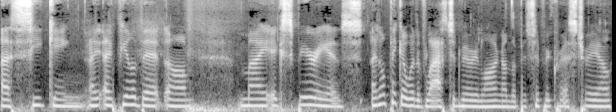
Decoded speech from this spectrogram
a seeking. I, I feel that um, my experience. I don't think I would have lasted very long on the Pacific Crest Trail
